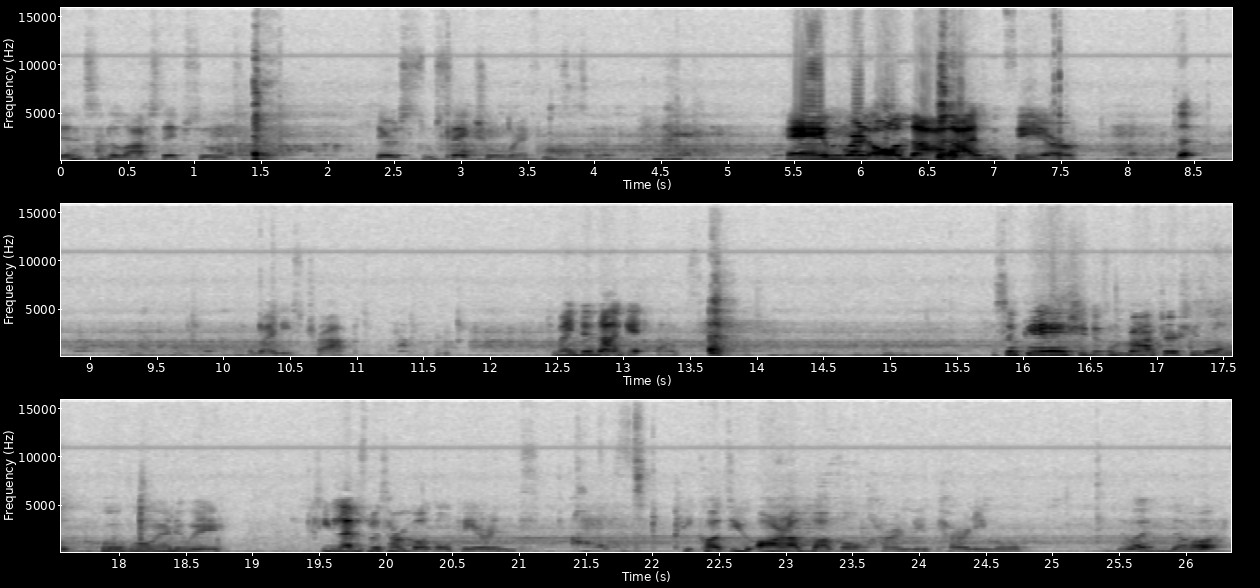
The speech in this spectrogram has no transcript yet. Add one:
Didn't see the last episode, there's some sexual references in it. hey, we weren't on that. That isn't fair. Hermione's trapped. Do you mind doing that again? Thanks. It's okay. She doesn't matter. She's a hobo anyway. She lives with her muggle parents. Because you are a muggle, Herni- Hernimo. No, I'm not.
